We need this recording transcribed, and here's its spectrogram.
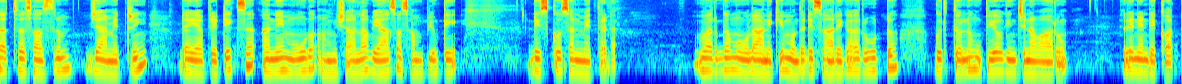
తత్వశాస్త్రం జామెట్రీ డయాబెటిక్స్ అనే మూడు అంశాల వ్యాస సంపుటి డిస్కషన్ మెథడ్. వర్గమూలానికి మొదటిసారిగా రూట్ గుర్తును ఉపయోగించిన వారు Rene Descartes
